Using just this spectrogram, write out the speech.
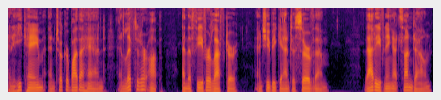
And he came and took her by the hand and lifted her up, and the fever left her, and she began to serve them. That evening at sundown,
